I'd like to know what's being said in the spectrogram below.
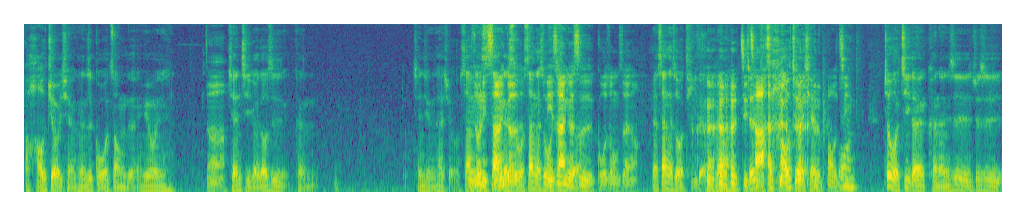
哦、好久以前，可能是国中的，因为我嗯，前几个都是可能前几个太久了。上你说你三三个是我三个是我你三个是国中生哦，没有三个是我提的，没有警就是好久以前 报警忘就我记得可能是就是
